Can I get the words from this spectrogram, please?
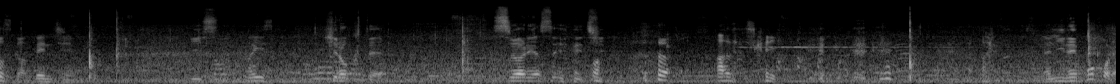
うですかベンチ。いいっすね。あいいですか。広くて座りやすいベンチあ 確かに。何レポこれ。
